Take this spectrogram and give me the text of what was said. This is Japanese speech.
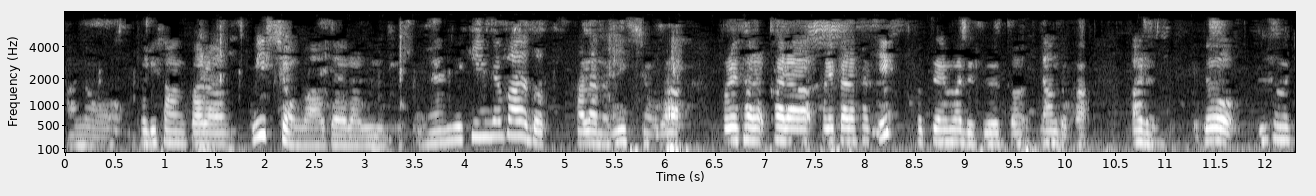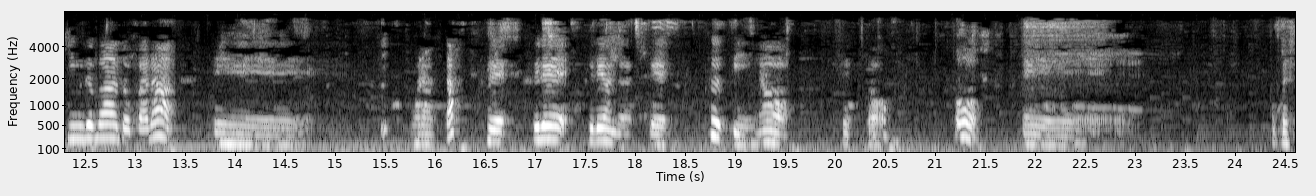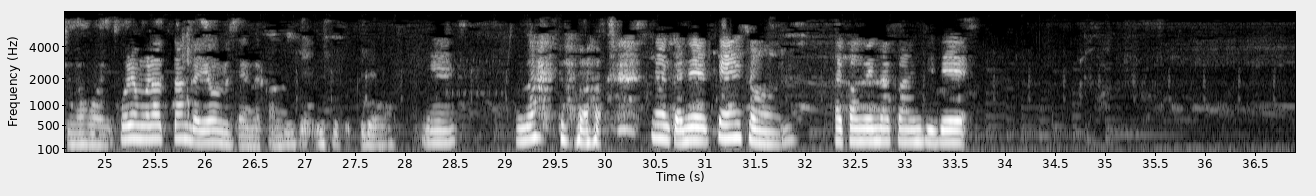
あの、鳥さんからミッションが与えられるんですよね。で、キングバードからのミッションが、これから、これから先、卒園までずっと何度かあるんですけど、そのキングバードから、えー、もらったクレ、クレ、クレヨンじゃなくて、クーピーのセットを、えー、私の方に、これもらったんだよ、みたいな感じで見せてくれますね。その後は、なんかね、テンション高めな感じで、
